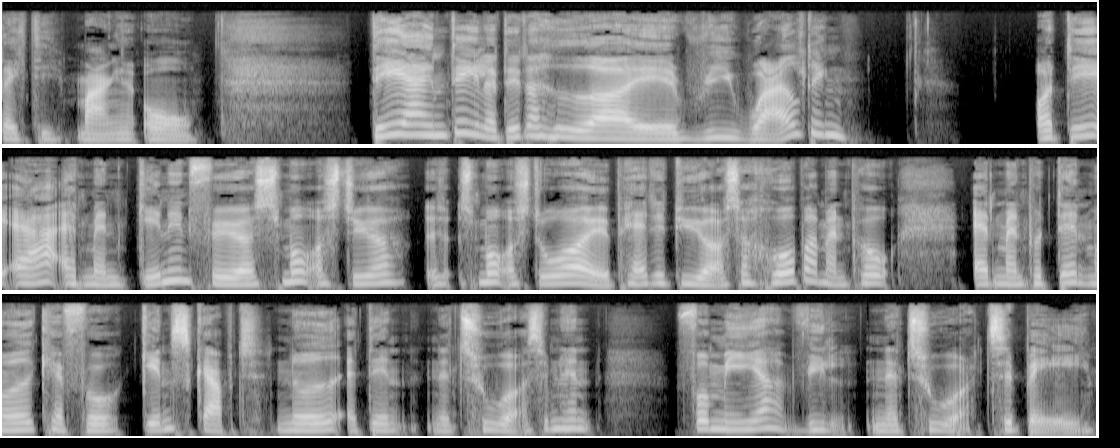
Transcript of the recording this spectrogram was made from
rigtig mange år. Det er en del af det, der hedder øh, rewilding, og det er, at man genindfører små og, styre, øh, små og store øh, pattedyr, og så håber man på, at man på den måde kan få genskabt noget af den natur, og simpelthen få mere vild natur tilbage.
